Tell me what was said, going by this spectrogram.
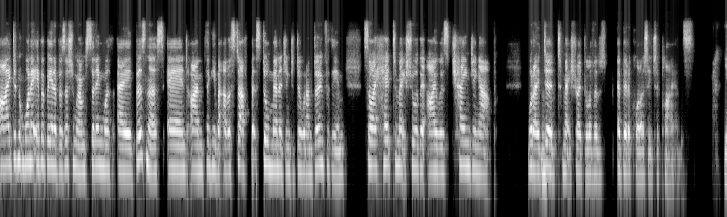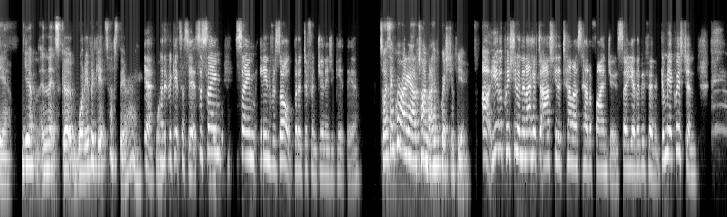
I didn't want to ever be in a position where I'm sitting with a business and I'm thinking about other stuff, but still managing to do what I'm doing for them. So I had to make sure that I was changing up what I mm. did to make sure I delivered a better quality to clients. Yeah. Yeah. And that's good. Whatever gets us there, eh? Yeah. Whatever gets us there. It's the same, same end result, but a different journey to get there. So I think we're running out of time, but I have a question for you. Oh, you have a question, and then I have to ask you to tell us how to find you. So yeah, that'd be perfect. Give me a question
